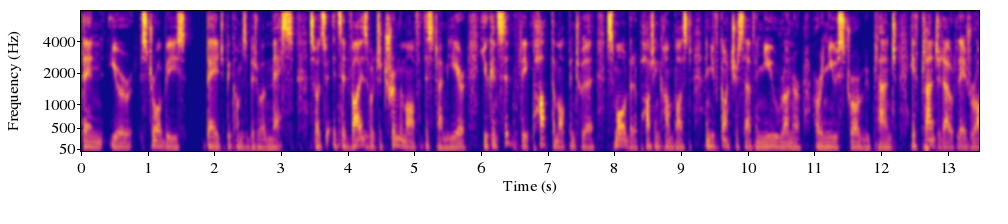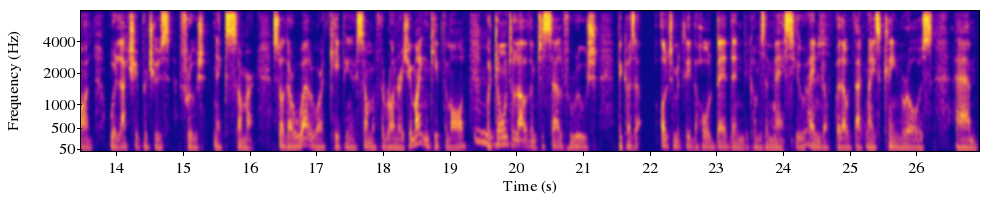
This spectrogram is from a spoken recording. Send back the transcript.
then your strawberries bed becomes a bit of a mess. So it's it's advisable to trim them off at this time of year. You can simply pot them up into a small bit of potting compost and you've got yourself a new runner or a new strawberry plant. If planted out later on, will actually produce fruit next summer. So they're well worth keeping some of the runners. You mightn't keep them all, mm. but don't allow them to self-root because ultimately the whole bed then becomes a mess. You end up without that nice clean rose. Um,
